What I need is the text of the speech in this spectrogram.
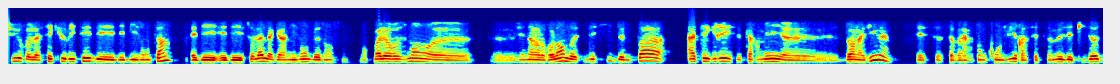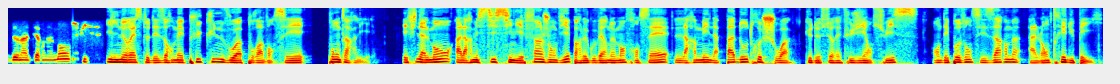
sur la sécurité des, des Byzantins et des, et des, soldats de la garnison de Besançon. Donc malheureusement, euh, euh, général Roland décide de ne pas intégrer cette armée euh, dans la ville. Et ça, ça, va donc conduire à cette fameux épisode de l'internement suisse. Il ne reste désormais plus qu'une voie pour avancer, Pontarlier. Et finalement, à l'armistice signé fin janvier par le gouvernement français, l'armée n'a pas d'autre choix que de se réfugier en Suisse en déposant ses armes à l'entrée du pays.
